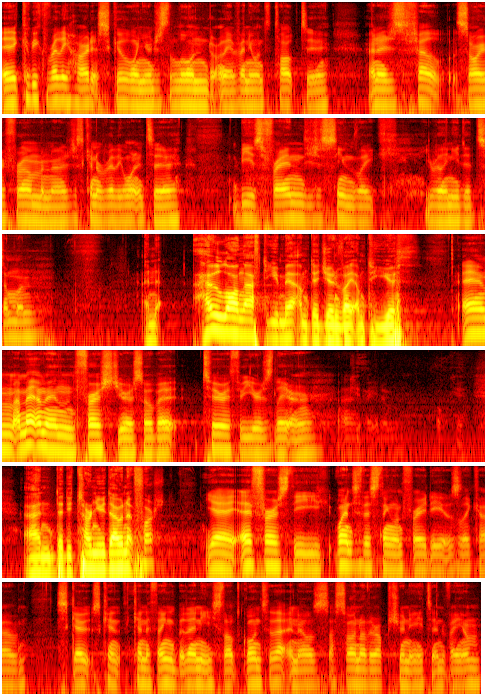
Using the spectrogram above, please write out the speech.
it can be really hard at school when you're just alone and don't really have anyone to talk to, and I just felt sorry for him, and I just kind of really wanted to be his friend. He just seemed like he really needed someone. And how long after you met him did you invite him to youth? Um, I met him in first year, so about two or three years later. Okay. okay. And did he turn you down at first? Yeah, at first he went to this thing on Friday. It was like a scouts kind of thing, but then he stopped going to that, and I was I saw another opportunity to invite him,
